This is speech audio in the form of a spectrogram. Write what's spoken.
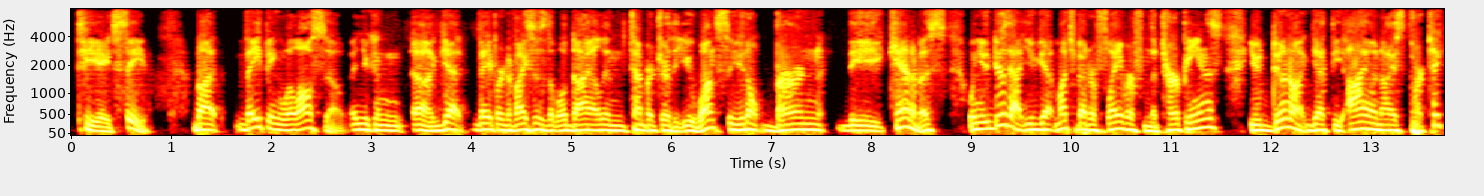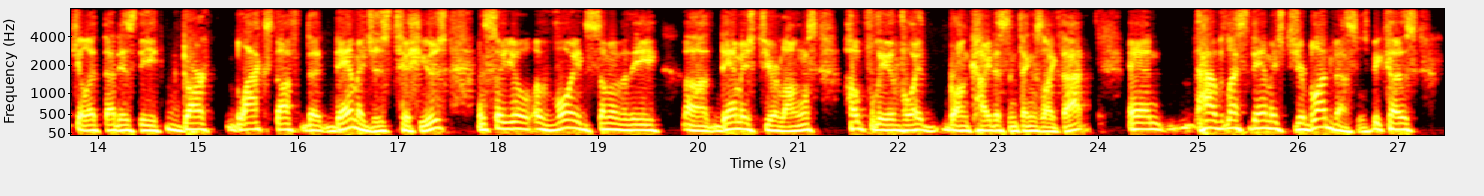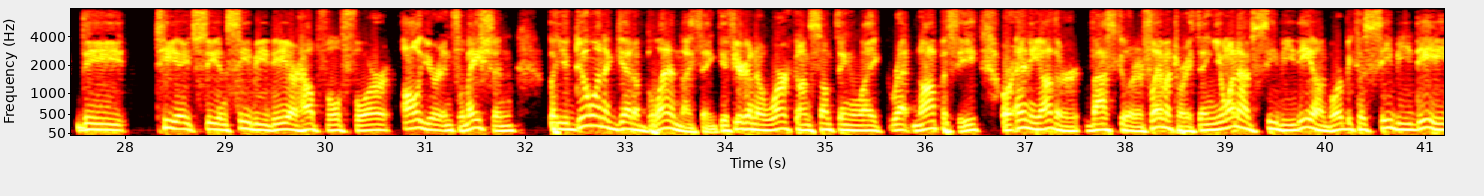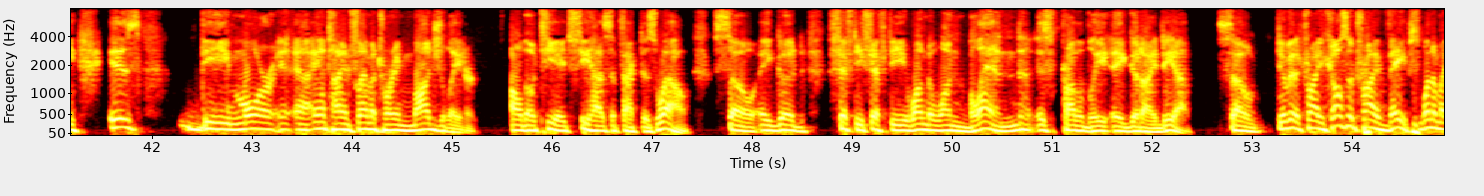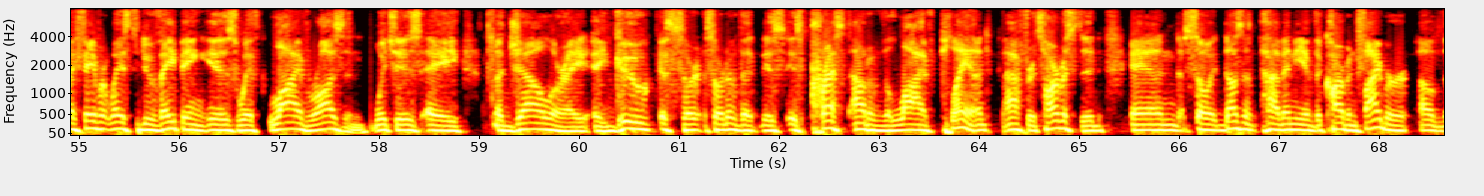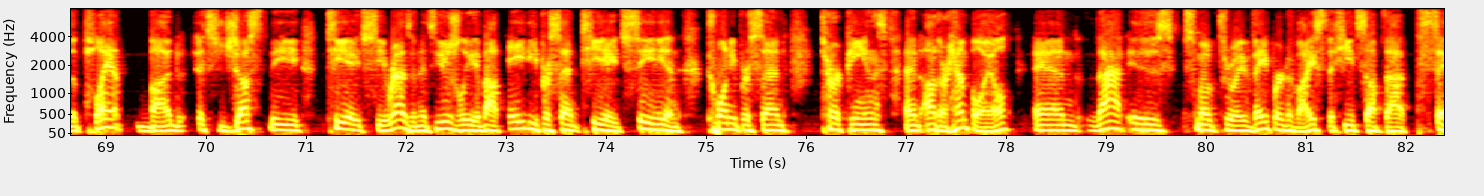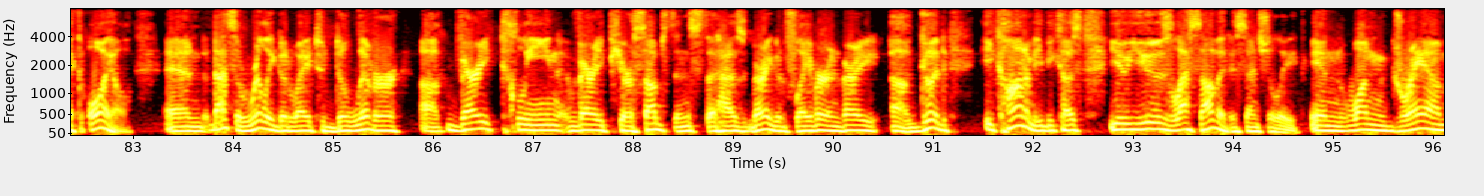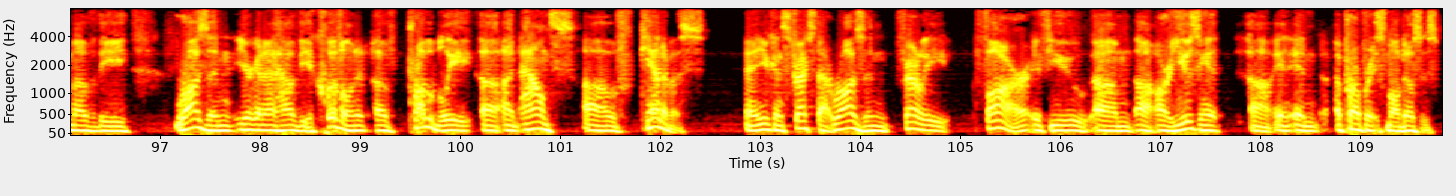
THC. But vaping will also, and you can uh, get vapor devices that will dial in the temperature that you want so you don't burn the cannabis. When you do that, you get much better flavor from the terpenes. You do not get the ionized particulate that is the dark black stuff that damages tissues. And so you'll avoid some of the uh, damage to your lungs, hopefully avoid bronchitis and things like that, and have less damage to your blood vessels because the THC and CBD are helpful for all your inflammation, but you do want to get a blend, I think. If you're going to work on something like retinopathy or any other vascular inflammatory thing, you want to have CBD on board because CBD is the more uh, anti-inflammatory modulator although THC has effect as well. So a good 50-50 one-to-one blend is probably a good idea. So give it a try. You can also try vapes. One of my favorite ways to do vaping is with live rosin, which is a, a gel or a, a goo sort, sort of that is, is pressed out of the live plant after it's harvested. And so it doesn't have any of the carbon fiber of the plant bud. It's just the THC resin. It's usually about 80% THC and 20% terpenes and other hemp oil And that is smoked through a vapor device that heats up that thick oil. And that's a really good way to deliver a very clean, very pure substance that has very good flavor and very uh, good economy because you use less of it essentially. In one gram of the rosin, you're going to have the equivalent of probably uh, an ounce of cannabis. And you can stretch that rosin fairly far if you um, uh, are using it uh, in, in, appropriate small doses.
